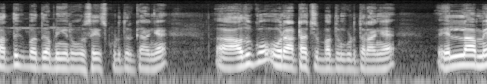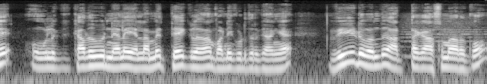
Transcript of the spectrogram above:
பத்துக்கு பத்து அப்படிங்கிற ஒரு சைஸ் கொடுத்துருக்காங்க. அதுக்கும் ஒரு அட்டாச்சு பாத்ரூம் கொடுத்துறாங்க. எல்லாமே உங்களுக்கு கதவு நிலை எல்லாமே தேக்கில் தான் பண்ணி கொடுத்துருக்காங்க. வீடு வந்து அட்டகாசமாக இருக்கும்.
